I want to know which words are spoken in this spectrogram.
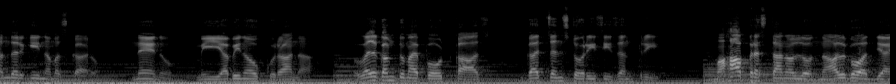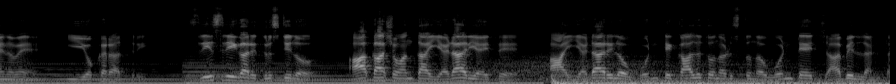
అందరికీ నమస్కారం. నేను మీ Abhinav Khurana welcome to my podcast గచ్చన్ అండ్ స్టోరీ సీజన్ త్రీ మహాప్రస్థానంలో నాలుగో అధ్యాయనమే ఈ యొక్క రాత్రి. శ్రీశ్రీ గారి దృష్టిలో ఆకాశం అంతా ఎడారి అయితే ఆ ఎడారిలో ఒంటె కాలుతో నడుస్తున్న ఒంటె జాబిల్లంట.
